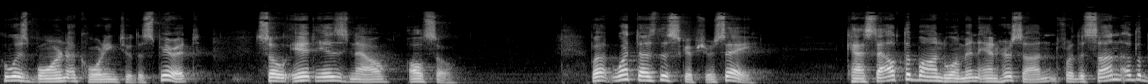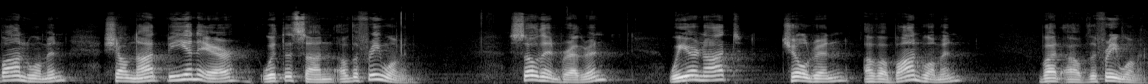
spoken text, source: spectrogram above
who was born according to the Spirit, so it is now also. But what does the Scripture say? Cast out the bondwoman and her son, for the son of the bondwoman shall not be an heir with the son of the free woman. So then, brethren, we are not children of a bondwoman, but of the free woman.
